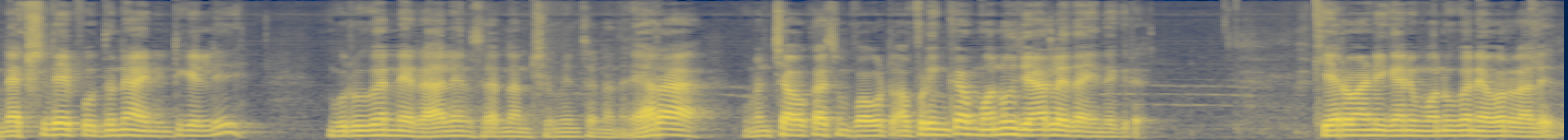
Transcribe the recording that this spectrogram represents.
నెక్స్ట్ డే పొద్దున్నే ఆయన ఇంటికి వెళ్ళి గురువుగారు నేను రాలేను సార్ నన్ను క్షమించండి అన్న ఎరా మంచి అవకాశం పోగొట్టు అప్పుడు ఇంకా మను చేరలేదు ఆయన దగ్గర. కీరవాణి కానీ మను కానీ ఎవరు రాలేదు.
